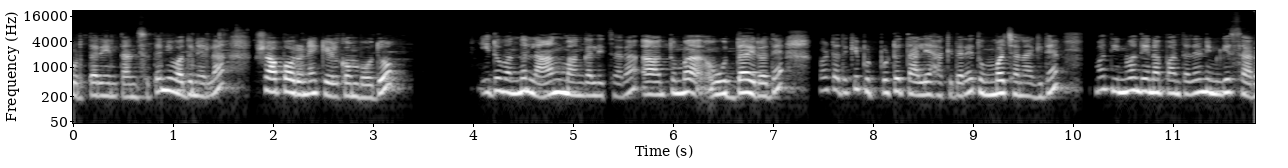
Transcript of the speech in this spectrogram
ಕೊಡ್ತಾರೆ ಅಂತ ಅನಿಸುತ್ತೆ. ನೀವು ಅದನ್ನೆಲ್ಲ ಶಾಪ್ ಅವರನ್ನೇ ಕೇಳ್ಕೊಬೋದು. ಇದು ಒಂದು ಲಾಂಗ್ ಮಾಂಗಲ್ಯ ಸರ ತುಂಬ ಉದ್ದ ಇರೋದೆ ಬಟ್ ಅದಕ್ಕೆ ಪುಟ್ ಪುಟ್ಟು ತಾಳಿ ಹಾಕಿದ್ದಾರೆ ತುಂಬ ಚೆನ್ನಾಗಿದೆ. ಮತ್ತು ಇನ್ನೊಂದು ಏನಪ್ಪ ಅಂತಂದರೆ ನಿಮಗೆ ಸರ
